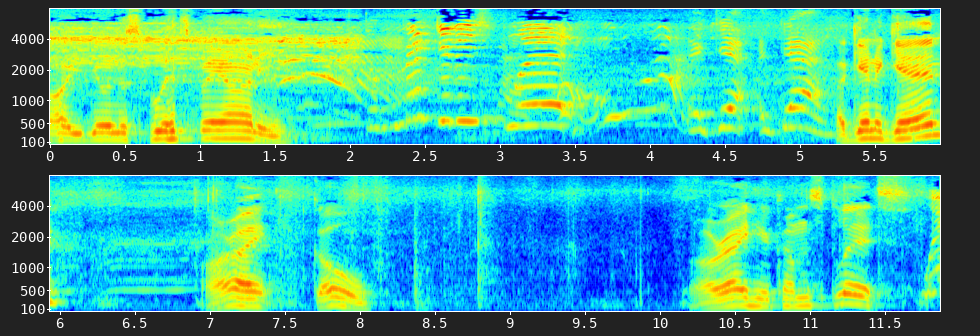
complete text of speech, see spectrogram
Oh, are you doing the splits, Bayani? Split. Again. Again. Again, again? All right, go. All right, here come the splits. Wait.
